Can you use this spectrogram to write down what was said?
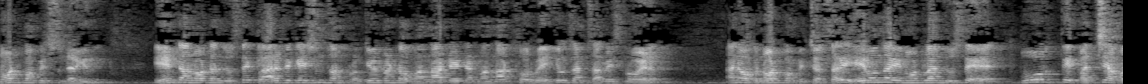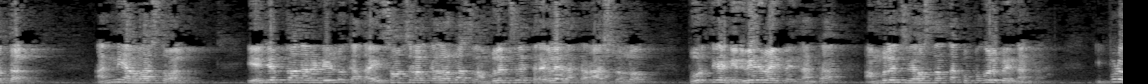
నోట్ పంపించడం జరిగింది. ఏంటా నోట్ అని చూస్తే clarifications on procurement of one nought eight and one nought four vehicles and service provider అని ఒక నోట్ పంపించారు. సరే ఏముందా ఈ నోట్లో అని చూస్తే పూర్తి పచ్చి అబద్దాలు అన్ని అవాస్తవాలు. ఏం చెప్తున్నారండి వీళ్ళు? గత ఐదు సంవత్సరాల కాలంలో అసలు అంబులెన్స్లే తిరగలేదంట రాష్ట్రంలో. పూర్తిగా నిర్వీర్యం అయిపోయిందంట. అంబులెన్స్ వ్యవస్థ అంతా కుప్పకూలిపోయిందంట. ఇప్పుడు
